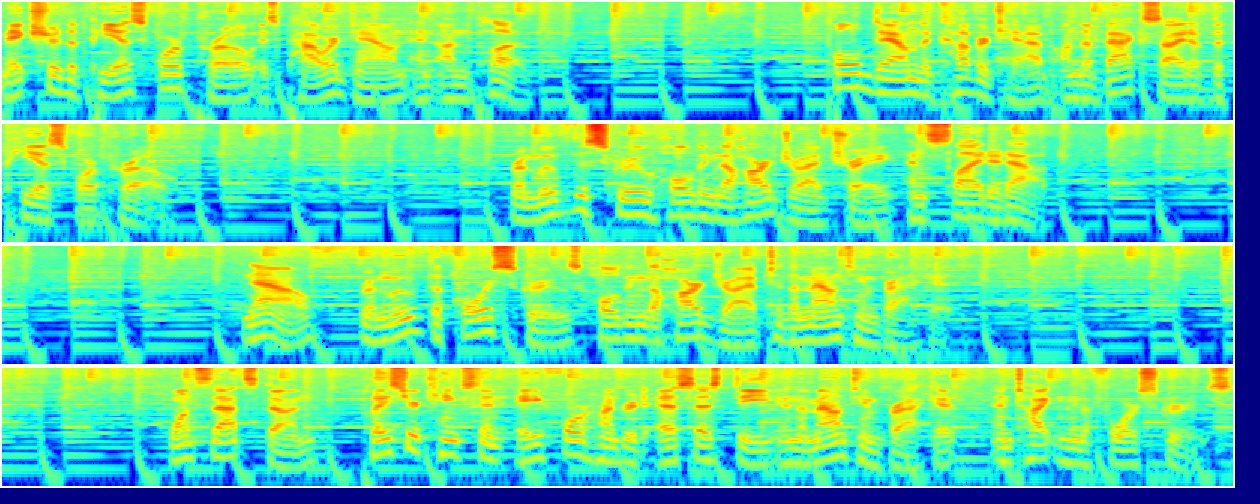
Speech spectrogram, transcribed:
Make sure the PS4 Pro is powered down and unplugged. Pull down the cover tab on the backside of the PS4 Pro. Remove the screw holding the hard drive tray and slide it out. Now, remove the four screws holding the hard drive to the mounting bracket. Once that's done, place your Kingston A400 SSD in the mounting bracket and tighten the four screws.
